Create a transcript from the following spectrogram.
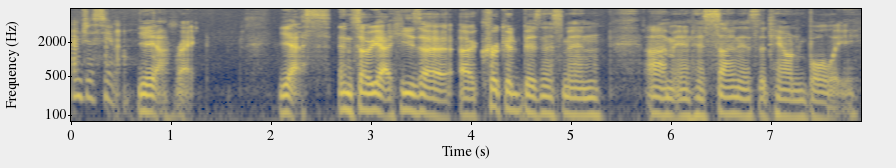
I'm just, you know. yeah, right. Yes. And so, yeah, he's a, a crooked businessman, um, and his son is the town bully.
